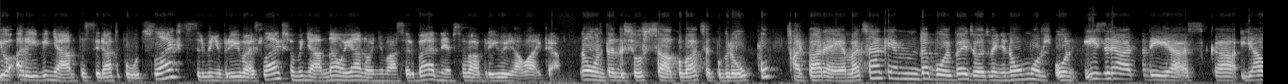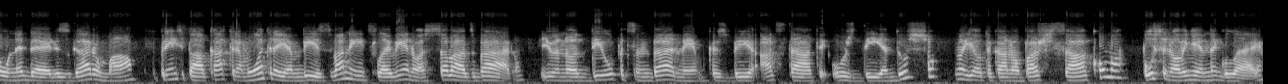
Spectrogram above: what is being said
jo arī viņām tas ir atpūtas laiks, tas ir viņu brīvais laiks, un viņām nav jānoņemās ar bērniem savā brīvajā laikā. Nu, un tad es uzsāku WhatsApp grupu ar pārējiem vecākiem, dabūju beidzot viņa numurus, un izrādījās, ka jau nedēļas garumā principā katram otrajam bija zvanīts, lai vienos savāds bērnu. Jo no 12 bērniem, kas bija atstāti uz diendusu, nu jau tā kā no paša sākuma, puse no viņiem negulēja.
